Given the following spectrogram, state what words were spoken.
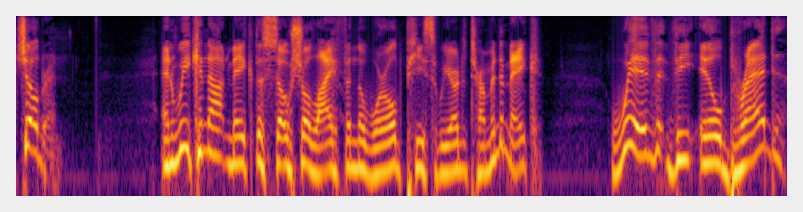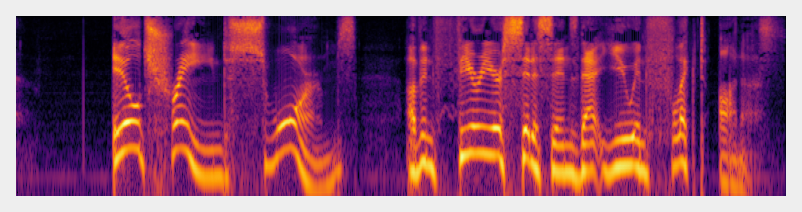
children. And we cannot make the social life and the world peace we are determined to make with the ill bred, ill trained swarms of inferior citizens that you inflict on us.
